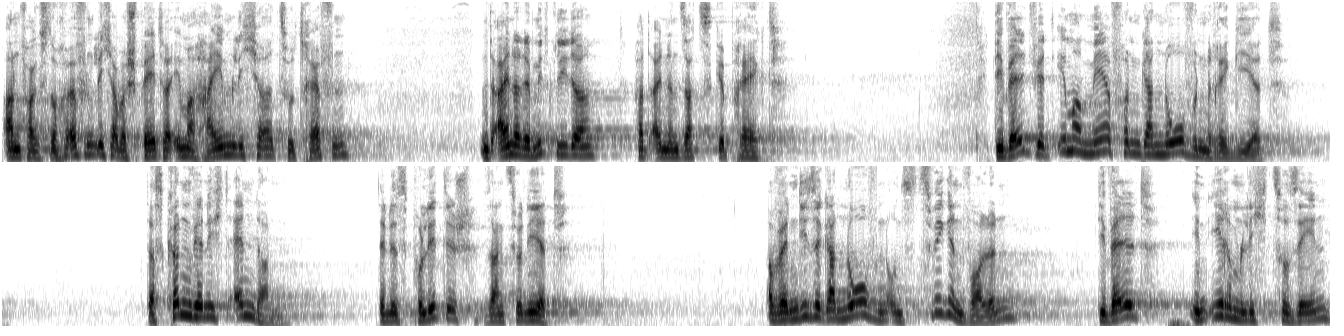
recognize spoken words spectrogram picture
anfangs noch öffentlich, aber später immer heimlicher zu treffen und einer der Mitglieder hat einen Satz geprägt. Die Welt wird immer mehr von Ganoven regiert. Das können wir nicht ändern, denn es ist politisch sanktioniert. Aber wenn diese Ganoven uns zwingen wollen, die Welt in ihrem Licht zu sehen,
